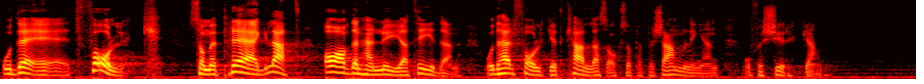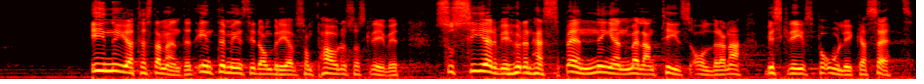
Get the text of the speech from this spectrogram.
Och det är ett folk som är präglat av den här nya tiden. Och det här folket kallas också för församlingen och för kyrkan. I Nya Testamentet, inte minst i de brev som Paulus har skrivit, så ser vi hur den här spänningen mellan tidsåldrarna beskrivs på olika sätt.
